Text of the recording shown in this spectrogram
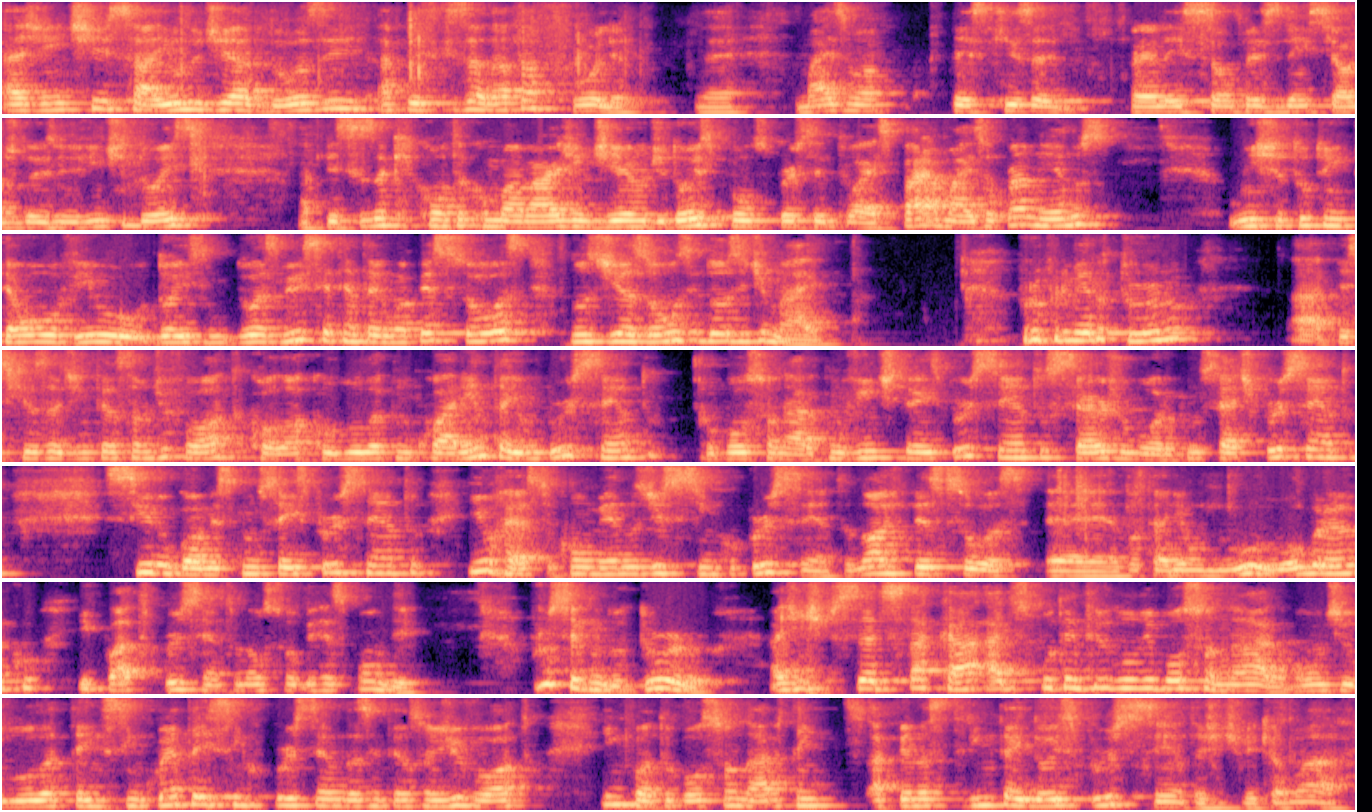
a gente saiu no dia 12 a pesquisa Datafolha, né? mais uma pesquisa para a eleição presidencial de 2022, a pesquisa que conta com uma margem de erro de dois pontos percentuais para mais ou para menos. O Instituto, então, ouviu 2.071 pessoas nos dias 11 e 12 de maio. Para o primeiro turno, a pesquisa de intenção de voto coloca o Lula com 41%, o Bolsonaro com 23%, o Sérgio Moro com 7%, Ciro Gomes com 6% e o resto com menos de 5%. Nove pessoas é, votariam nulo ou branco e 4% não soube responder. Para o segundo turno, a gente precisa destacar a disputa entre Lula e Bolsonaro, onde Lula tem 55% das intenções de voto, enquanto o Bolsonaro tem apenas 32%. A gente vê que é uma,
